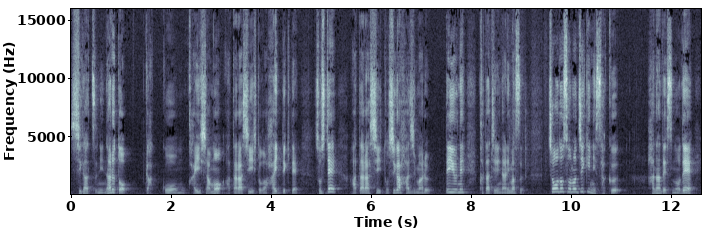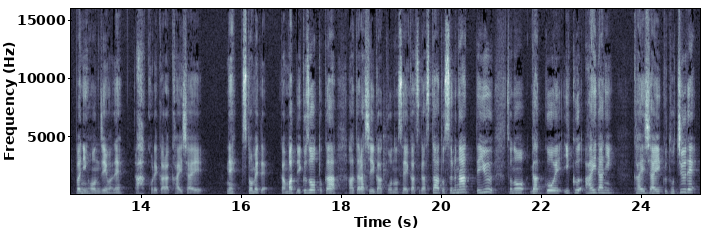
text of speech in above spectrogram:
4月になると学校も会社も新しい人が入ってきてそして新しい年が始まるっていうね形になります。ちょうどその時期に咲く花ですのでやっぱ日本人はねあこれから会社へね勤めて頑張っていくぞとか、新しい学校の生活がスタートするなっていう、その学校へ行く間に、会社へ行く途中で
